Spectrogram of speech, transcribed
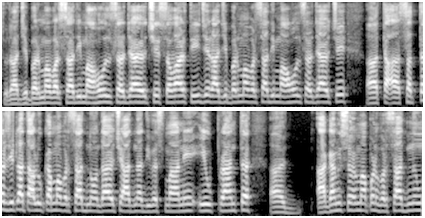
તો રાજ્યભરમાં વરસાદી માહોલ સર્જાયો છે. સવારથી જ રાજ્યભરમાં વરસાદી માહોલ સર્જાયો છે. સત્તર જેટલા તાલુકામાં વરસાદ નોંધાયો છે આજના દિવસમાં અને એ ઉપરાંત આગામી સમયમાં પણ વરસાદનું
